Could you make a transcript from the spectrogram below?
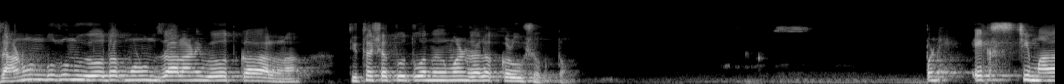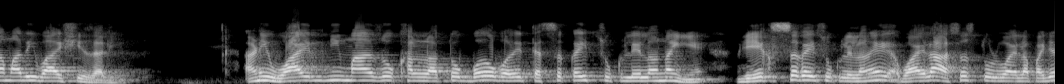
जाणून बुजून विरोधक म्हणून जाल आणि विरोध कराल ना तिथं शत्रुत्व निर्माण झालं कळू शकतं पण एक्सची मारामारी वायशी झाली. आणि वायनी मार जो खाल्ला तो बरोबर आहे त्याचं काही चुकलेलं नाही आहे म्हणजे एक्सचं काही चुकलेलं नाही वायला असंच तुडवायला पाहिजे.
